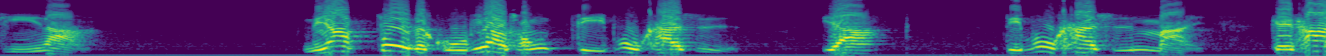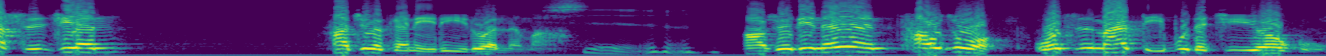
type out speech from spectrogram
钱啦。你要对的股票从底部开始压，底部开始买，给他时间，他就会给你利润了嘛。是，啊，所以林德燕操作，我只买底部的绩优股，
